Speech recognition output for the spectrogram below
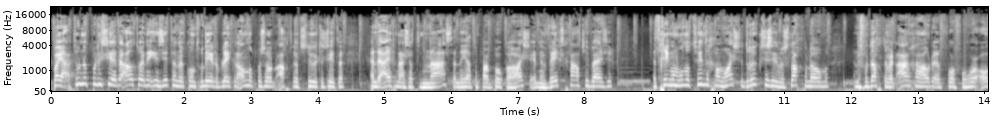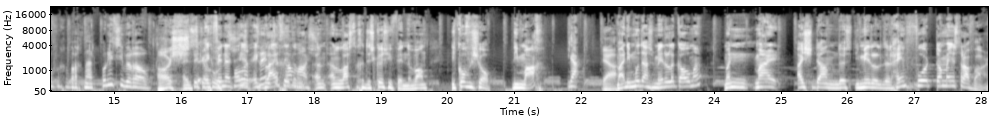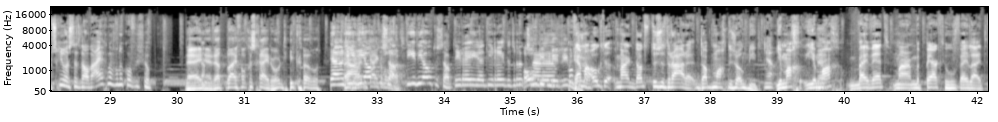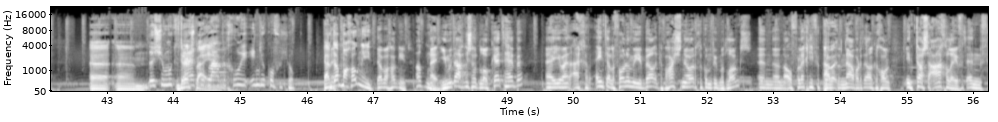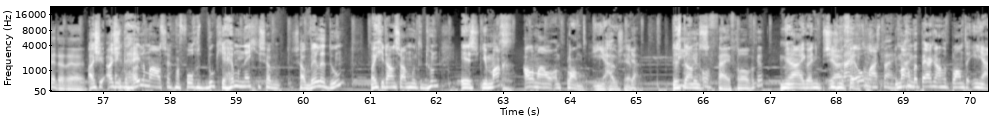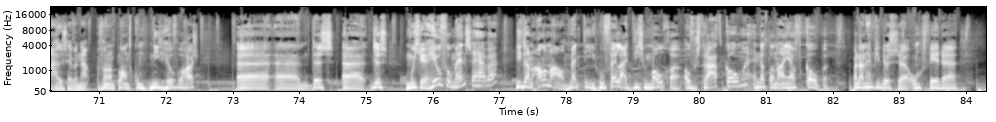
Maar ja, toen de politie de auto en de inzittende controleerde... bleek een andere persoon achter het stuur te zitten. En de eigenaar zat ernaast en hij had een paar brokken hash en een weegschaaltje bij zich. Het ging om 120 gram hash, de drugs is in beslag genomen... en de verdachte werd aangehouden en voor verhoor overgebracht naar het politiebureau. Hartstikke ik, goed. vind het, ik 120 blijf dit een, een lastige discussie vinden. Want die coffeeshop, die mag. Ja, Ja. Maar die moet aan zijn middelen komen. Maar, maar als je dan dus die middelen erheen vervoert, dan ben je strafbaar. misschien was het wel de eigenaar van de koffieshop. Nee, nee, dat blijft wel gescheiden hoor. Die, Ja, maar die, Ja, in die auto zat, die in die auto zat. Die reed, die reed de drugs Oh, naar die die Ja, maar, ook de, maar dat is dus het rare. Dat mag dus ook niet. Ja. Je, mag, je Nee. mag bij wet maar een beperkte hoeveelheid eh, ehm, Dus je moet het drugs eigenlijk laten groeien in je koffieshop. Ja, dat mag ook niet. Dat mag ook niet. Ook niet. Nee, je moet eigenlijk een soort loket hebben. Eh, je bent eigenlijk één telefoonnummer, je belt. Ik heb harsje nodig, dan komt iemand langs. En dan overleg je verkoopt. Ja, maar- En daarna wordt het elke keer gewoon in tassen aangeleverd. En verder... eh, Als je, als je het contact. helemaal zeg maar, volgens het boekje helemaal netjes zou, zou willen doen... wat je dan zou moeten doen... is je mag allemaal een plant in je huis hebben. Dus Vier dan, of vijf, geloof ik. Hè? ja, ik weet niet precies Ja, hoeveel... maar je mag een beperkt aantal planten in je huis hebben. Nou, van een plant komt niet heel veel hars. Eh, eh, dus, eh, dus moet je heel veel mensen hebben... die dan allemaal met die hoeveelheid die ze mogen over straat komen... en dat dan aan jou verkopen. Maar dan heb je dus ongeveer...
